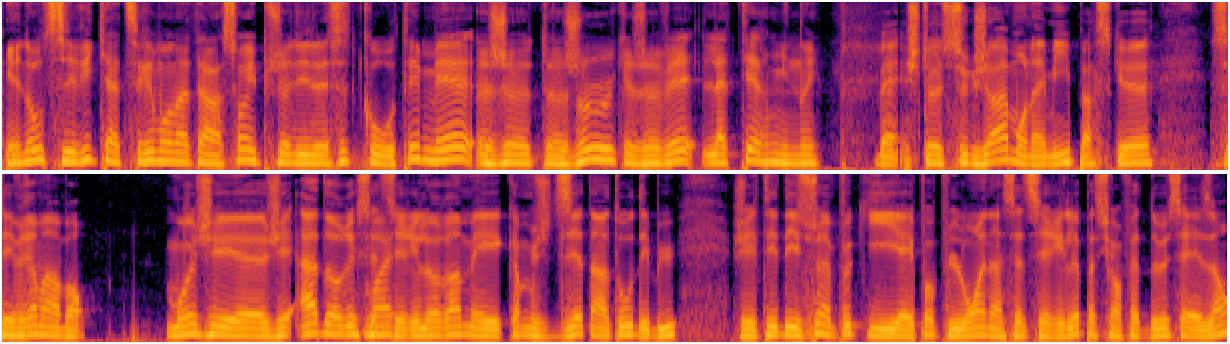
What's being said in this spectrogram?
il y a une autre série qui a attiré mon attention et puis je l'ai laissée de côté, mais je te jure que je vais la terminer. Ben, je te le suggère, mon ami, parce que c'est vraiment bon. Moi, j'ai euh, j'ai adoré cette Ouais. série-là, mais comme je disais tantôt au début, j'ai été déçu un peu qu'ils n'aillent pas plus loin dans cette série-là parce qu'ils ont fait deux saisons.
